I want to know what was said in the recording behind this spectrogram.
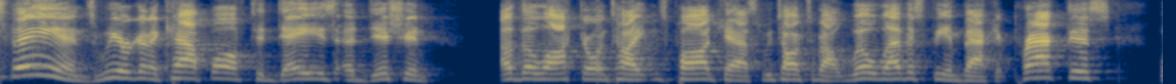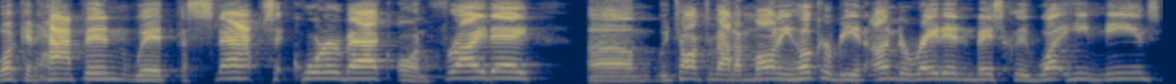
Titans fans, we are going to cap off today's edition of the Locked On Titans podcast. We talked about Will Levis being back at practice, what could happen with the snaps at quarterback on Friday. Um, we talked about Amani Hooker being underrated and basically what he means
